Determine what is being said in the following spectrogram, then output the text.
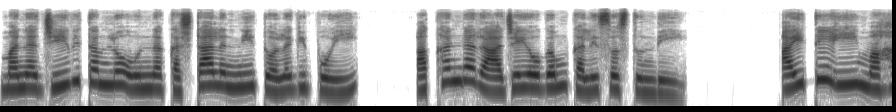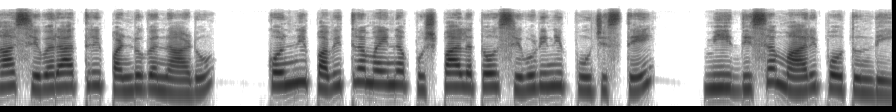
మన జీవితంలో ఉన్న కష్టాలన్నీ తొలగిపోయి అఖండ రాజయోగం కలిసొస్తుంది. అయితే ఈ మహాశివరాత్రి పండుగ నాడు కొన్ని పవిత్రమైన పుష్పాలతో శివుడిని పూజిస్తే మీ దిశ మారిపోతుంది.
